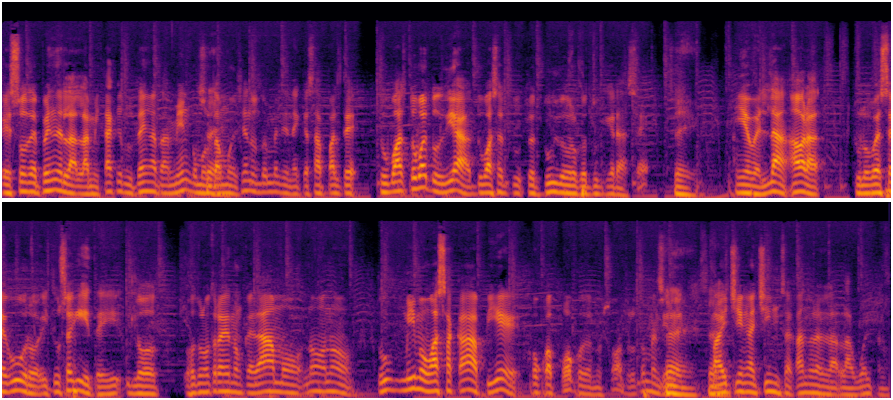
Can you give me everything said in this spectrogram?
eso depende de la, la mitad que tú tengas también, como estamos diciendo, tú me entiendes que esa parte, tú vas, tú vas a estudiar, tú vas a hacer tu, tu estudio de lo que tú quieras hacer. Sí. Y es verdad, ahora tú lo ves seguro y tú seguiste y, y los los otros tres nos quedamos, no, no, tú mismo vas a sacar a pie poco a poco de nosotros, tú me entiendes, Sí, sí. va a ir chin a chin sacándole la, la vuelta. ¿no?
